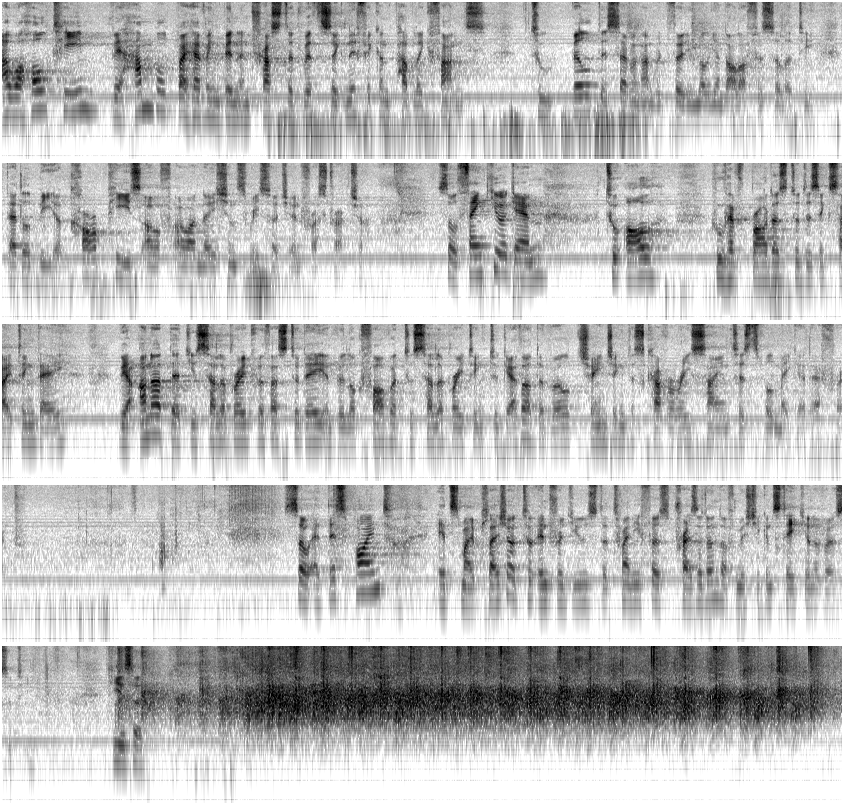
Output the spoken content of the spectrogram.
Our whole team, we're humbled by having been entrusted with significant public funds to build this $730 million facility that'll be a core piece of our nation's research infrastructure. So thank you again to all who have brought us to this exciting day. We are honored that you celebrate with us today, and we look forward to celebrating together the world-changing discoveries scientists will make at FRIB. So at this point, it's my pleasure to introduce the 21st president of Michigan State University. He is a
